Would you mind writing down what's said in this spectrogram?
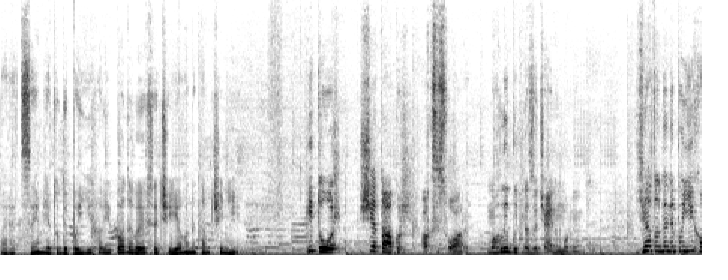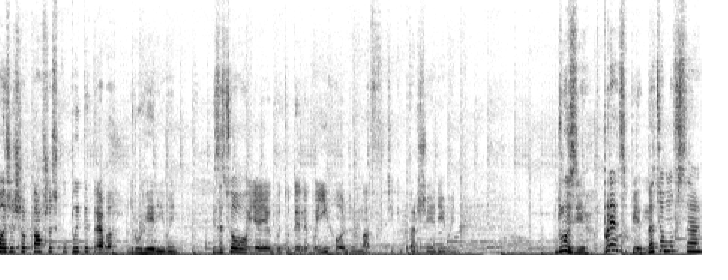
перед цим я туди поїхав і подивився, чи є вони там чи ні. І тож, ще також аксесуари могли бути на звичайному ринку. Я туди не поїхав, адже щоб там щось купити, треба другий рівень. І за цього я якби туди не поїхав, адже в нас тільки перший рівень. Друзі, в принципі, на цьому все.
